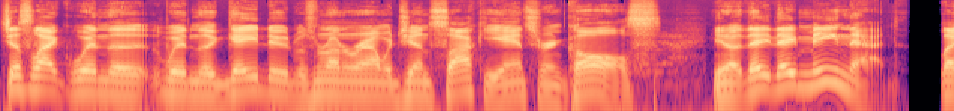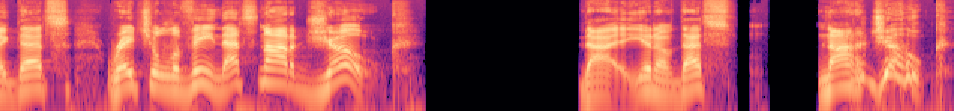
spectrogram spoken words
Just like when the when the gay dude was running around with Jen Psaki answering calls, you know, they they mean that. Like that's Rachel Levine. That's not a joke. That you know, that's not a joke.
